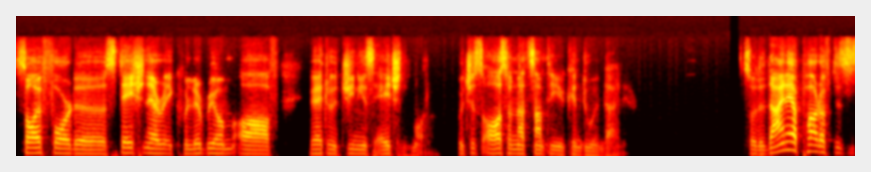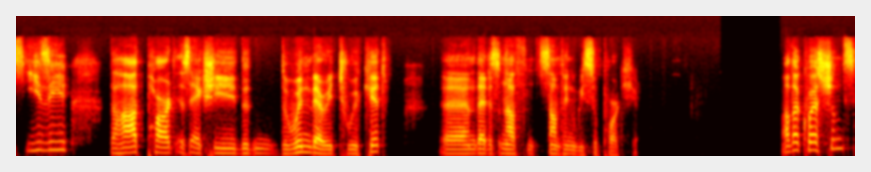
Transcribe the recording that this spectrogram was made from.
solve for the stationary equilibrium of the heterogeneous agent model, which is also not something you can do in Dynare. So the Dynare part of this is easy. The hard part is actually the, the Winberry toolkit, and that is not something we support here. Other questions?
